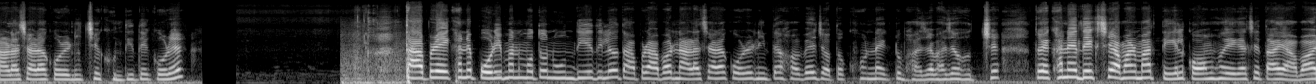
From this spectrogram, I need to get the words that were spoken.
নাড়াচাড়া করে নিচ্ছে খুন্তিতে করে। তারপরে এখানে পরিমাণ মতো নুন দিয়ে দিলেও তারপর আবার নাড়াচাড়া করে নিতে হবে যতক্ষণ না একটু ভাজা ভাজা হচ্ছে। তো এখানে দেখছি আমার মা তেল কম হয়ে গেছে, তাই আবার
